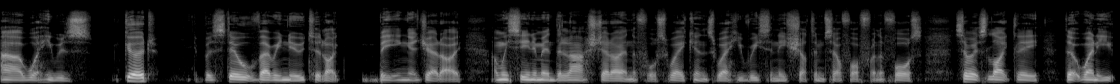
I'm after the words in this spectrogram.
uh, where he was good, but still very new to like being a Jedi, and we've seen him in The Last Jedi and The Force Awakens, where he recently shut himself off from the Force. So it's likely that when he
